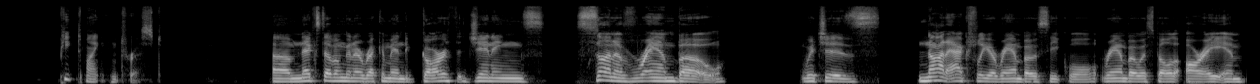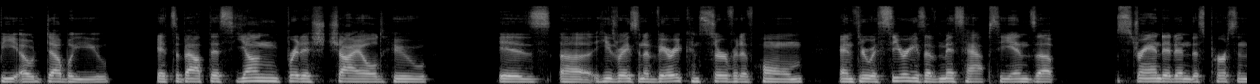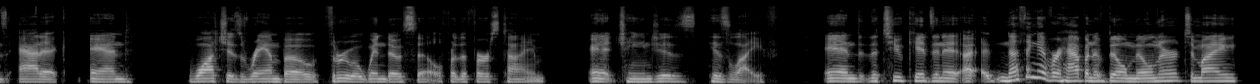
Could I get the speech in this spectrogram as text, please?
piqued my interest. Um, next up, I'm going to recommend Garth Jennings' Son of Rambow, which is not actually a Rambo sequel. Rambow is spelled R A M B O W. It's about this young British child who is uh, he's raised in a very conservative home, and through a series of mishaps, he ends up stranded in this person's attic and watches Rambo through a windowsill for the first time, and it changes his life. And the two kids in it, uh, nothing ever happened of Bill Milner to my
